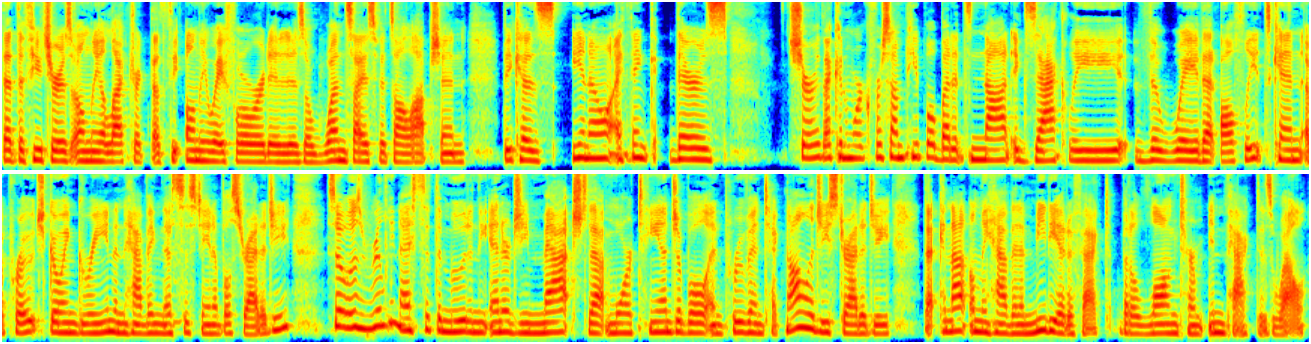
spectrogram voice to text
that the future is only electric. That's the only way forward. It is a one size fits all option because, you know, I think there's Sure, that can work for some people, but it's not exactly the way that all fleets can approach going green and having this sustainable strategy. So it was really nice that the mood and the energy matched that more tangible and proven technology strategy that can not only have an immediate effect, but a long term impact as well.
